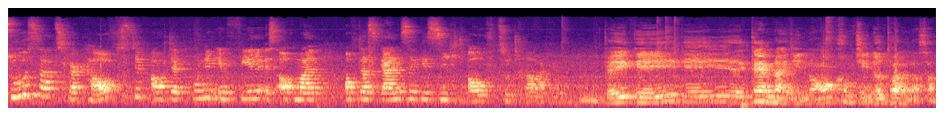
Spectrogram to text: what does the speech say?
Zusatzverkaufstipp auch der Kundin empfehlen, es auch mal auf das ganze Gesicht aufzutragen. cái cái cái kem này thì nó không chỉ đơn thuần là sản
